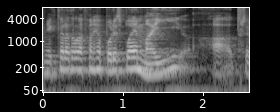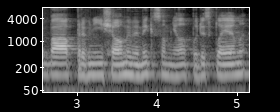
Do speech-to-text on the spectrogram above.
některé telefony ho pod displejem mají a třeba první Xiaomi Mi Mix ho měla pod displejem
